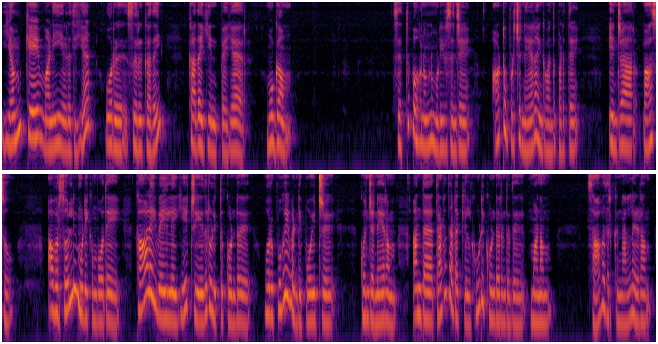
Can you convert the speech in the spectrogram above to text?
எம். கே. மணி எழுதிய ஒரு சிறுகதை. கதையின் பெயர் முகம். செத்து போகணும்னு முடிவு செஞ்சேன். ஆட்டோ பிடிச்சி நேராக இங்கே வந்து படுத்தேன் என்றார் பாசு. அவர் சொல்லி முடிக்கும் போதே காலை வெயிலை ஏற்றி எதிரொலித்து கொண்டு ஒரு புகை வண்டி போயிற்று. கொஞ்ச நேரம் அந்த தடதடக்கில் கூடிக்கொண்டிருந்தது மனம். சாவதற்கு நல்ல இடம்.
